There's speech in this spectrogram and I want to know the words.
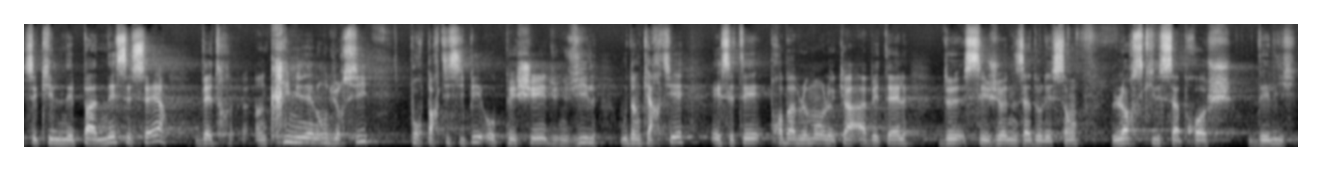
c'est qu'il n'est pas nécessaire d'être un criminel endurci pour participer au péché d'une ville ou d'un quartier. Et c'était probablement le cas à Bethel de ces jeunes adolescents lorsqu'ils s'approchent d'Élie.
